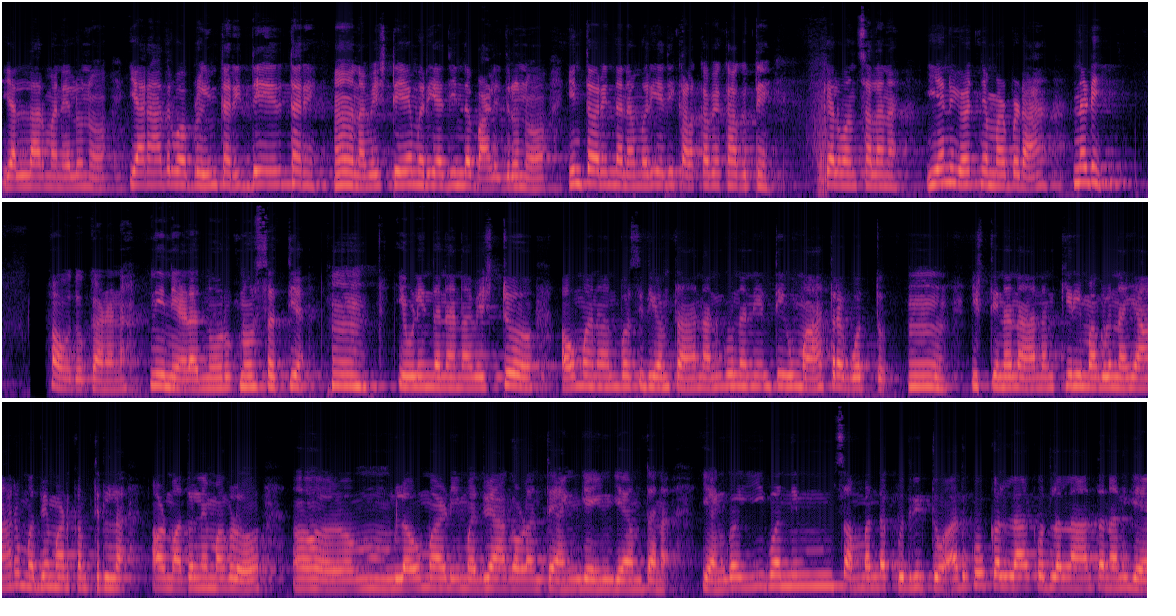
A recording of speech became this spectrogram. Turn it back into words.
ಎಲ್ಲರ ಮನೇಲೂ ಯಾರಾದರೂ ಇಂಥವ್ರು ಇದ್ದೇ ಇರ್ತಾರೆ. ಹಾಂ, ನಾವೆಷ್ಟೇ ಮರ್ಯಾದೆಯಿಂದ ಬಾಳಿದ್ರು ಇಂಥವರಿಂದ ನಮ್ಮ ಮರ್ಯಾದೆ ಕಳ್ಕೋಬೇಕಾಗುತ್ತೆ. ಕೆಲವೊಂದು ಸಲನ ಏನು ಯೋಚನೆ ಮಾಡಬೇಡ. ನಡಿ. ಹೌದು ಕಾರಣ ನೀನು ಹೇಳೋದು ನೂರಕ್ಕೆ ನೂರು ಸತ್ಯ. ಹ್ಞೂ ಇವಳಿಂದ ನಾವೆಷ್ಟು ಅವಮಾನ ಅನುಭವಿಸಿದೀವಿ ಅಂತ ನನಗೂ ನನ್ನ ಹೆಂಡತಿಗೂ ಮಾತ್ರ ಗೊತ್ತು. ಹ್ಞೂ ಇಷ್ಟು ದಿನ ನನ್ನ ಕಿರಿ ಮಗಳನ್ನ ಯಾರು ಮದುವೆ ಮಾಡ್ಕೊಂತಿರಲಿಲ್ಲ ಅವಳ ಮೊದಲನೇ ಮಗಳು ಲವ್ ಮಾಡಿ ಮದುವೆ ಆಗೋಳಂತೆ ಹಂಗೆ ಹಿಂಗೆ ಅಂತಾನ. ಹೆಂಗೋ ಈಗ ಒಂದು ನಿಮ್ಮ ಸಂಬಂಧ ಕುದ್ರಿತ್ತು ಅದಕ್ಕೂ ಕಲ್ಲ ಕುದ್ಲಲ್ಲ ಅಂತ ನನಗೆ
